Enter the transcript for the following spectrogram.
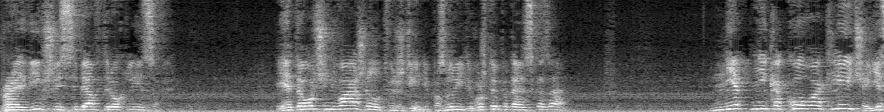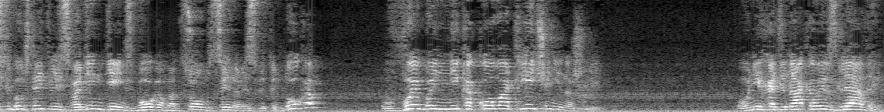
проявивший себя в трех лицах. И это очень важное утверждение. Посмотрите, вот что я пытаюсь сказать. Нет никакого отличия. Если бы вы встретились в один день с Богом, Отцом, Сыном и Святым Духом, вы бы никакого отличия не нашли. У них одинаковые взгляды,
